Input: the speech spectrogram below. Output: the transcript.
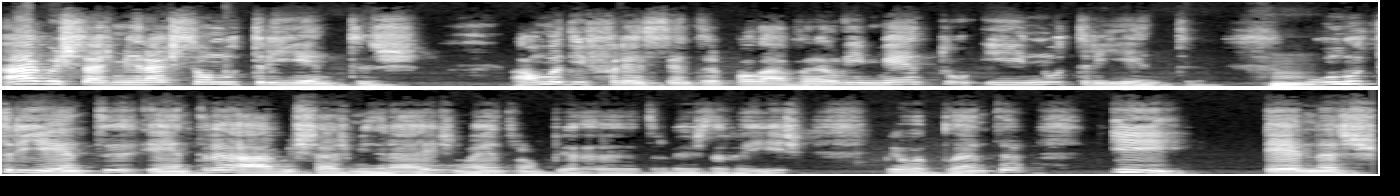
A água e sais minerais são nutrientes. Há uma diferença entre a palavra alimento e nutriente. Hum. O nutriente entra, a água e sais minerais, não é? entram através da raiz, pela planta, e é nas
